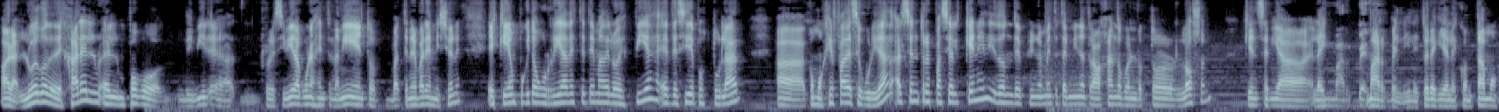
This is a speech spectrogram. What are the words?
Ahora, luego de dejar el, el un poco, vivir, eh, recibir algunos entrenamientos, va- tener varias misiones, es que ya un poquito aburrida de este tema de los espías, es decide postular como jefa de seguridad al Centro Espacial Kennedy, donde finalmente termina trabajando con el doctor Lawson, quien sería la Marvel. Marvel, y la historia que ya les contamos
